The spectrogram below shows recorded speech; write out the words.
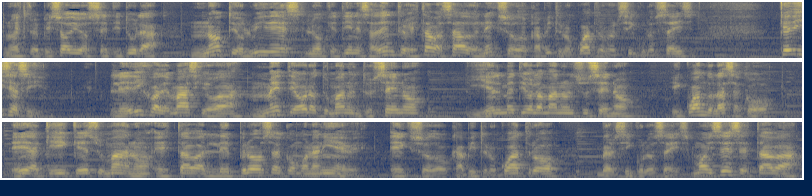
Nuestro episodio se titula No te olvides lo que tienes adentro está basado en Éxodo capítulo 4 versículo 6 que dice así. Le dijo además Jehová, mete ahora tu mano en tu seno, y él metió la mano en su seno, y cuando la sacó, he aquí que su mano estaba leprosa como la nieve. Éxodo capítulo 4, versículo 6. Moisés estaba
